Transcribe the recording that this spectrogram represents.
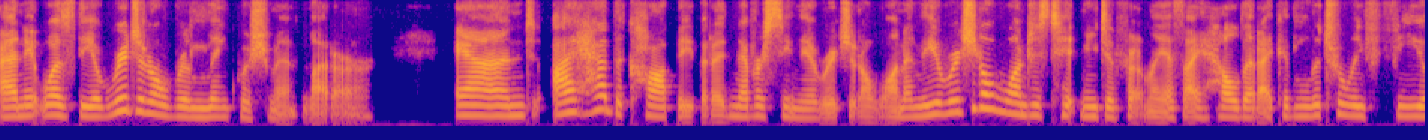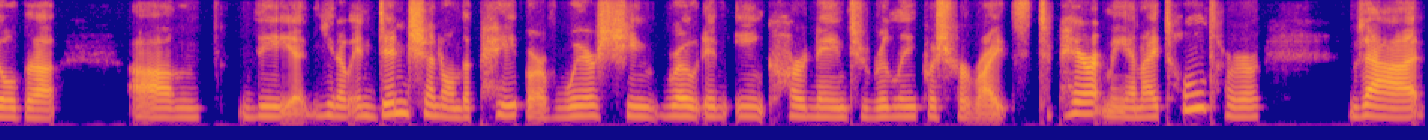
And it was the original relinquishment letter. And I had the copy, but I'd never seen the original one. And the original one just hit me differently as I held it. I could literally feel the um, the you know indention on the paper of where she wrote in ink her name to relinquish her rights to parent me. And I told her that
